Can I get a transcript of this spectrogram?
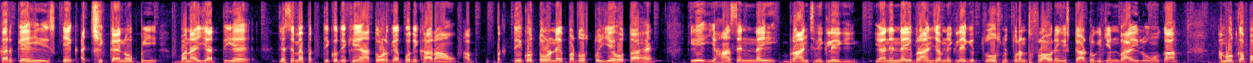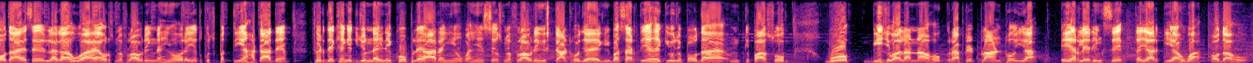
करके ही एक अच्छी कैनोपी बनाई जाती है। जैसे मैं पत्ती को देखिए, यहाँ तोड़ के आपको दिखा रहा हूँ। अब पत्ती को तोड़ने पर दोस्तों ये होता है कि यहाँ से नई ब्रांच निकलेगी। यानी नई ब्रांच जब निकलेगी तो उसमें तुरंत फ्लावरिंग स्टार्ट होगी। जिन भाई लोगों का अमरूद का पौधा ऐसे लगा हुआ है और उसमें फ्लावरिंग नहीं हो रही है तो कुछ पत्तियाँ हटा दें। फिर देखेंगे कि जो नई नई कोपले आ रही हैं, वहीं से उसमें फ्लावरिंग स्टार्ट हो जाएगी। बस अर्थ यह है कि वो जो पौधा है, उनके पास हो, वो बीज वाला ना हो, ग्राफ्टेड प्लांट हो या एयर लेयरिंग से तैयार किया हुआ पौधा हो।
